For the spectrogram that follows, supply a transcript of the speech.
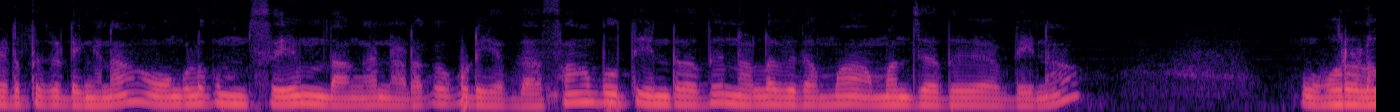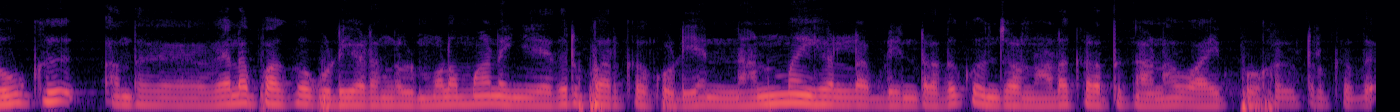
எடுத்துக்கிட்டிங்கன்னா உங்களுக்கும் சேம் தாங்க. நடக்கக்கூடிய தசாபுத்தின்றது நல்ல விதமாக அமைஞ்சது அப்படின்னா ஓரளவுக்கு அந்த வேலை பார்க்கக்கூடிய இடங்கள் மூலமாக நீங்கள் எதிர்பார்க்கக்கூடிய நன்மைகள் அப்படின்றது கொஞ்சம் நடக்கிறதுக்கான வாய்ப்புகள் இருக்குது.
